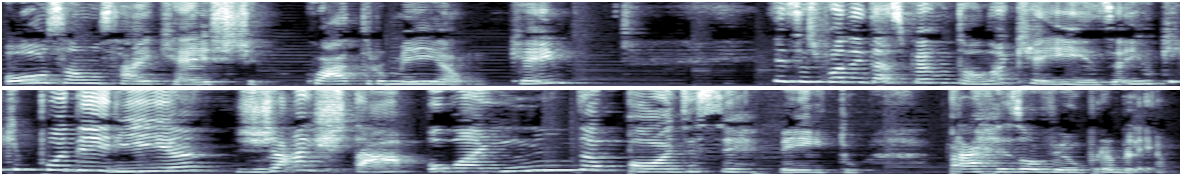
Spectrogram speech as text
ouçam o SciCast 461, ok? E vocês podem estar se perguntando, ok, Isa, e o que, que poderia já estar ou ainda pode ser feito para resolver o problema?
